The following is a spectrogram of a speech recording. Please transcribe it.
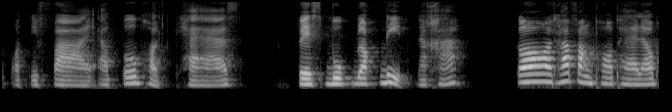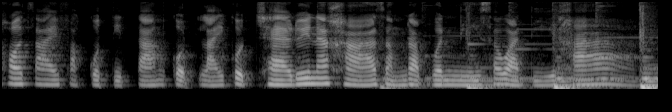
Spotify Apple Podcast เฟซบุ๊ก Blockdit นะคะ ก็ถ้าฟังพอแพแล้วพอใจฝากกดติดตามกดไลก์กดแชร์ด้วยนะคะสำหรับวันนี้สวัสดีค่ะ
